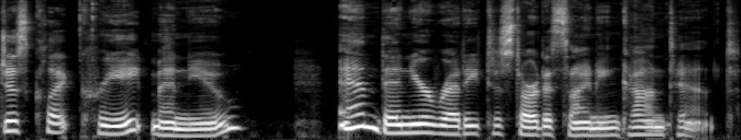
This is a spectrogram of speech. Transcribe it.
just click Create Menu, and then you're ready to start assigning content.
